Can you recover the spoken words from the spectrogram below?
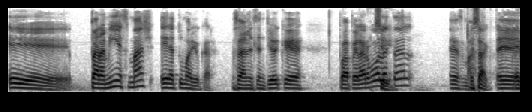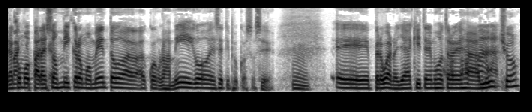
eh, para mí Smash era tu Mario Kart o sea en el sentido de que para pelar bola y tal Exacto. Eh, Era como para esos micro momentos con los amigos, ese tipo de cosas, sí. Mm. Eh, pero bueno, ya aquí tenemos otra vez a Lucho.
